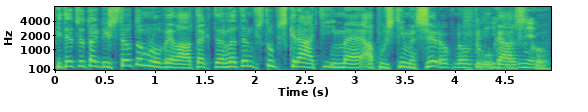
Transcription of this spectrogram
Víte co, tak když jste o tom mluvila, tak tenhle ten vstup zkrátíme a pustíme si rovnou tu ukázku.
